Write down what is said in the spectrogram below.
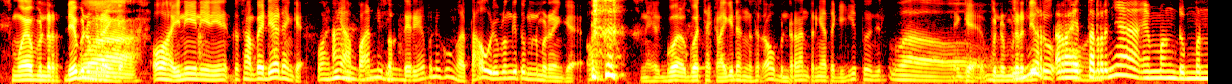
semuanya bener. Dia bener-bener kayak, Wah. oh ini ini ini. Terus sampai dia ada yang kayak, wah ini apaan nih bakterinya apa nih? Gue nggak tahu. Dia bilang gitu bener-bener yang kayak, oh, nih gue gue cek lagi dah nge-search, oh beneran ternyata kayak gitu anjir. Wow. Yang kayak bener-bener Ini dia tuh. oh, writernya emang demen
